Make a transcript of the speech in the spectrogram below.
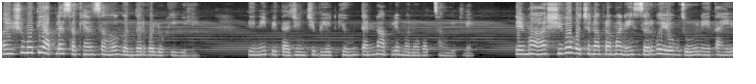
अंशुमती आपल्या सख्यांसह गंधर्व लोकी गेली. तिने पिताजींची भेट घेऊन त्यांना आपले मनोगत सांगितले. तेव्हा शिववचनाप्रमाणे सर्व योग जुळून येत आहेत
